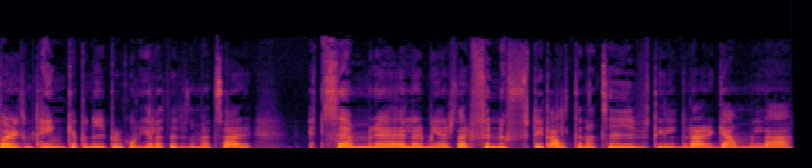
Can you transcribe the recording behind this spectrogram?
börjar liksom tänka på nyproduktion hela tiden som ett, så här, ett sämre eller mer så här förnuftigt alternativ till det där gamla,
